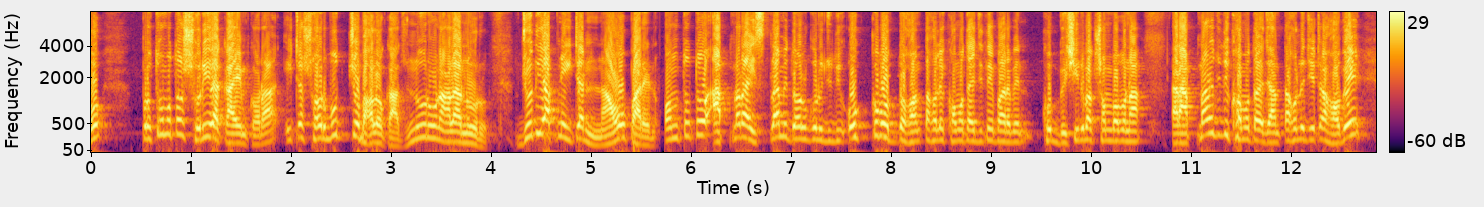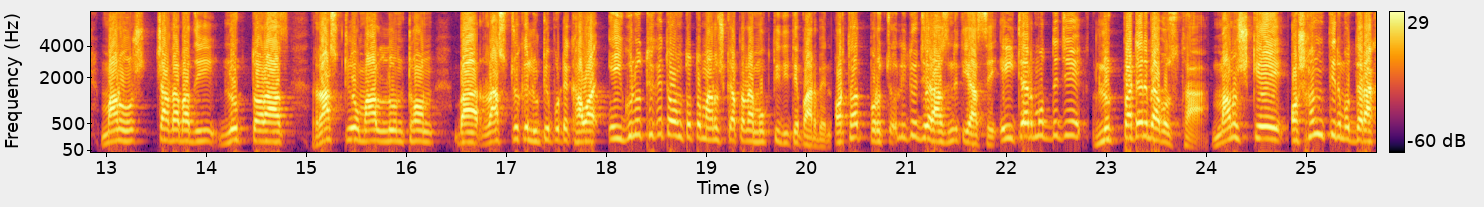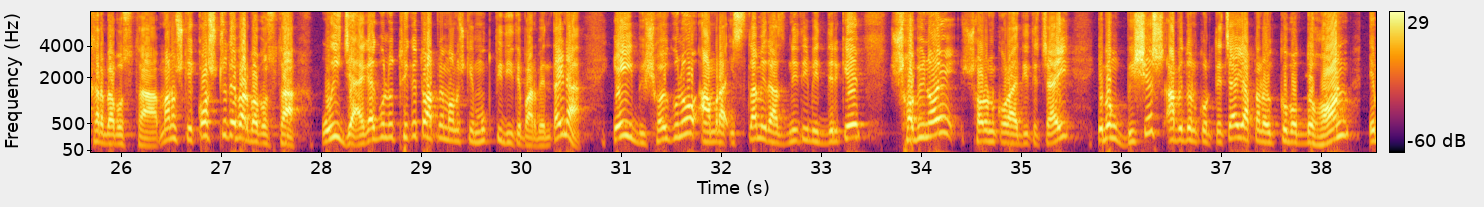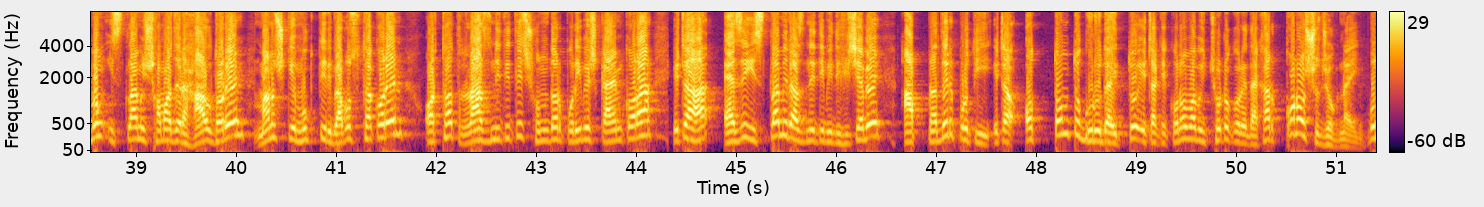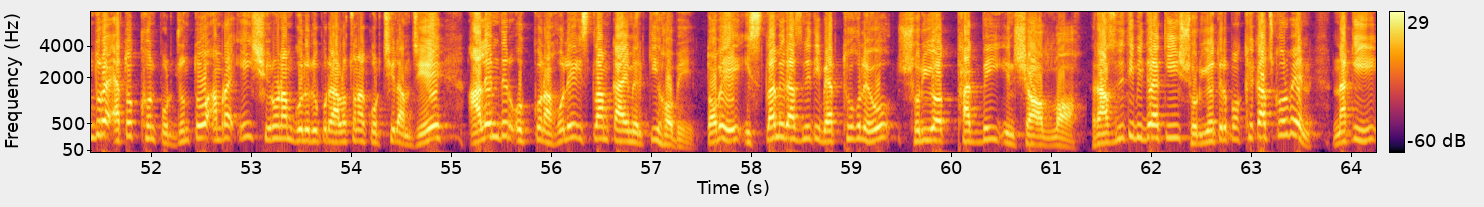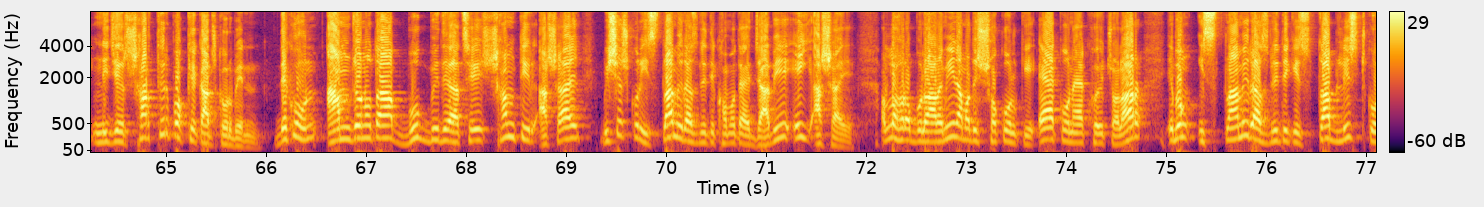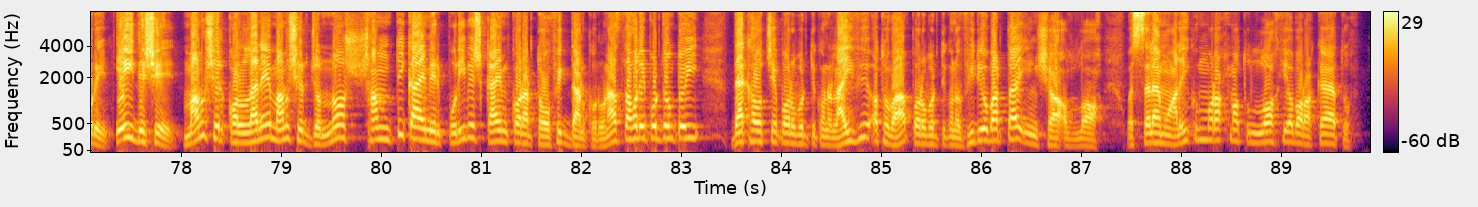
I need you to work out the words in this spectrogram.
প্রথমত শরিয়া কায়েম করা, এটা সর্বোচ্চ ভালো কাজ, নুরুন আলা নূর। যদি আপনি এটা নাও পারেন, অন্তত আপনারা ইসলামী দলগুলো যদি ঐক্যবদ্ধ হন, তাহলে ক্ষমতায় যেতে পারবেন, খুব বেশিরভাগ সম্ভাবনা। আর আপনারা যদি ক্ষমতায় যান, তাহলে যেটা হবে, মানুষ, চাঁদাবাজি, লুটতরাজ, রাষ্ট্রীয় মাল লুণ্ঠন বা রাষ্ট্রকে লুটেপুটে খাওয়া, এইগুলো থেকে তো অন্তত মানুষকে আপনারা মুক্তি দিতে পারবেন। অর্থাৎ প্রচলিত যে রাজনীতি আছে, এইটার মধ্যে যে লুটপাটের ব্যবস্থা, মানুষকে অশান্তির মধ্যে রাখার ব্যবস্থা, মানুষকে কষ্ট দেবার ব্যবস্থা, ওই জায়গাগুলো থেকে তো আপনি মানুষকে মুক্তি দিতে পারবেন তাই না? এই বিষয়গুলো আমরা ইসলামী রাজনীতিবিদদেরকে সবিনয় স্মরণ করায় দিতে চাই এবং বিশেষ আবেদন করতে চাই আপনারা ঐক্যবদ্ধ হন এবং ইসলামী সমাজের হাল ধরেন, মানুষকে মুক্তির ব্যবস্থা করেন, অর্থাৎ রাজনীতিতে সুন্দর পরিবেশ কায়েম করা, এটা অ্যাজ এ ইসলামী রাজনীতিবিদ হিসেবে আপনাদের প্রতি এটা অত্যন্ত গুরুদায়িত্ব, এটাকে কোনোভাবেই ছোট করে দেখার কোনো সুযোগ নাই। বন্ধুরা, এতক্ষণ পর্যন্ত আমরা এই শিরোনামগুলির উপরে আলোচনা করছিলাম যে আলেমদের ঐক্য না হলে ইসলাম কায়েমের কি হবে? তবে ইসলামী রাজনীতি ব্যর্থ হলেও শরীয়ত থাকবেই ইনশাআল্লাহ। রাজনীতিবিদরা কি শরীয়তের পক্ষে কাজ করবেন, নাকি নিজের স্বার্থের পক্ষে কাজ করবেন? দেখুন আমজনতা বুক বেঁধে আছে শান্তির আশায়, বিশেষ করে ইসলামী রাজনীতি ক্ষমতায় যাবে এই আশায়। আল্লাহ রব্বুল আলমিন আমাদের সকলকে এক ও এক হয়ে চলার এবং ইসলামী রাজনীতিকে স্টাবলিশড করে এই দেশে মানুষের কল্যাণে, মানুষের জন্য শান্তি কায়েমের পরিবেশ কায়েম করার তৌফিক দান করুন। আজ তাহলে এই পর্যন্তই। দেখা হচ্ছে পরবর্তী কোনো লাইভে অথবা পরবর্তী কোনো ভিডিও বার্তায় ইনশা আল্লাহ আসসালামু আলাইকুম রহমতুল্লাহ বারাকাতুহ।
